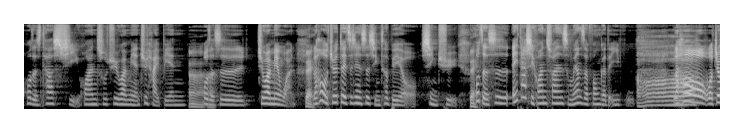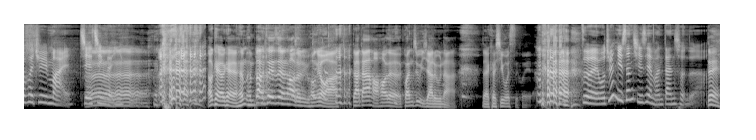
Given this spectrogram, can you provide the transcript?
或者是他喜欢出去外面去海边，嗯，或者是。去外面玩，对，然后我就会对这件事情特别有兴趣，对，或者是哎，他喜欢穿什么样子的风格的衣服，哦，然后我就会去买接近的衣服。OK OK，很很棒，这个是很好的女朋友啊，对啊，大家好好的关注一下 Luna，对，可惜我死灰了。对，我觉得女生其实也蛮单纯的啊，对，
